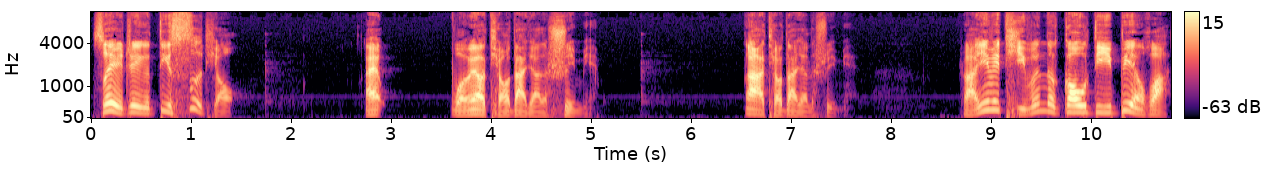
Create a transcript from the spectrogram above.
所以这个第四条，哎，我们要调大家的睡眠，啊，调大家的睡眠，是吧？因为体温的高低变化，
